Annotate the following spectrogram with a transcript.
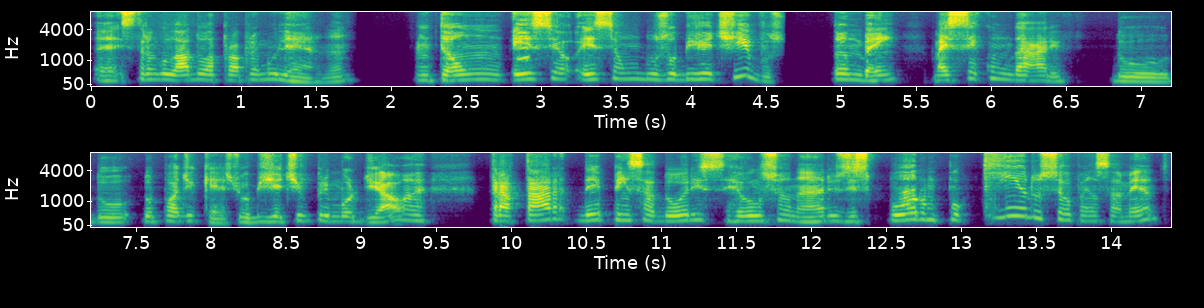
é, estrangulado a própria mulher, né? Então, esse, é, esse é um dos objetivos também, mas secundário do, do, do podcast. O objetivo primordial é tratar de pensadores revolucionários, expor um pouquinho do seu pensamento,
